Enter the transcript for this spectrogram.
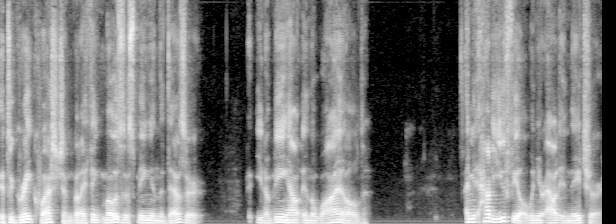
it's a great question, but I think Moses being in the desert, you know, being out in the wild. I mean, how do you feel when you're out in nature,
